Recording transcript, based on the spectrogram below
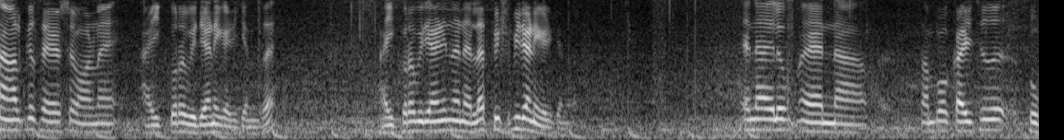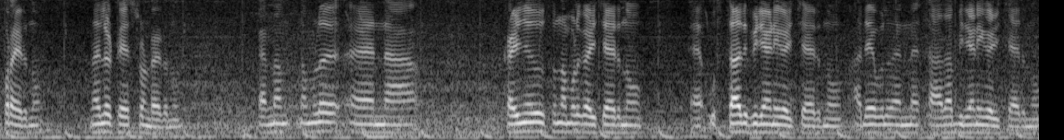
നാൾക്ക് ശേഷമാണ് ഐക്കൂറ ബിരിയാണി കഴിക്കുന്നത്. ഐക്കൂറ ബിരിയാണി തന്നെയല്ല ഫിഷ് ബിരിയാണി കഴിക്കുന്നത്. എന്നായാലും എന്നാ സംഭവം കഴിച്ചത് സൂപ്പറായിരുന്നു. നല്ല ടേസ്റ്റ് ഉണ്ടായിരുന്നു. കാരണം നമ്മൾ എന്നാ കഴിഞ്ഞ ദിവസം നമ്മൾ കഴിച്ചായിരുന്നു ഉസ്താദ് ബിരിയാണി കഴിച്ചായിരുന്നു അതേപോലെ തന്നെ സാദാ ബിരിയാണി കഴിച്ചായിരുന്നു.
